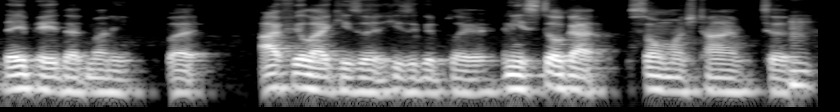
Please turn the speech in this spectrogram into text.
they paid that money, but I feel like he's a he's a good player, and he's still got so much time to, mm.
